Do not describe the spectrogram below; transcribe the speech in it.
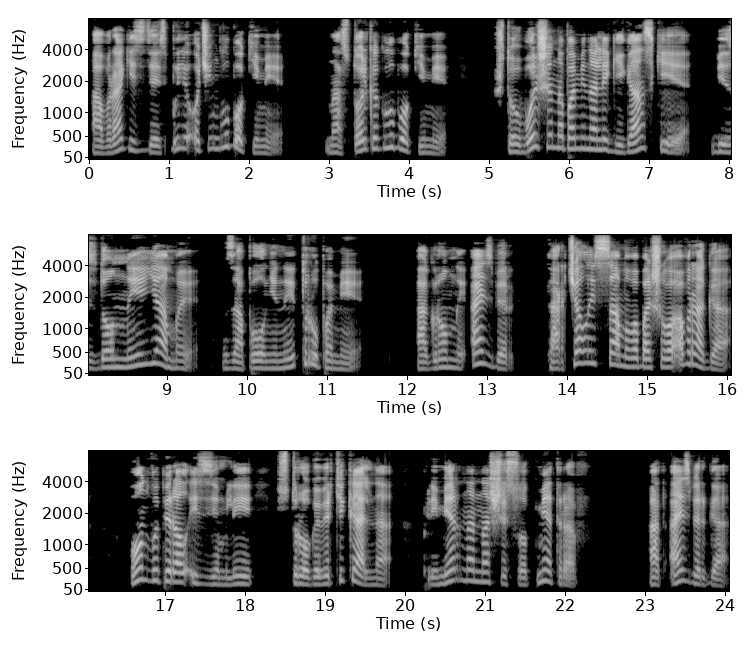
Овраги здесь были очень глубокими, настолько глубокими, что больше напоминали гигантские бездонные ямы, заполненные трупами. Огромный айсберг торчал из самого большого оврага. Он выпирал из земли строго вертикально, примерно на 600 метров. От айсберга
